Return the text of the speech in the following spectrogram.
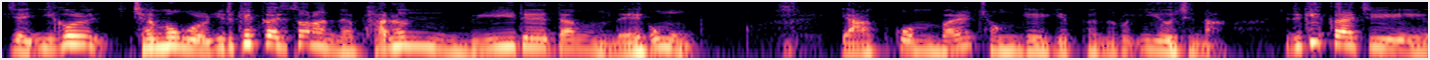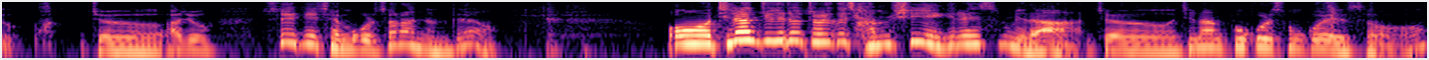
이제 이걸 제목을 이렇게까지 써놨네요. 바른 미래당 내용 야권발 정계 개편으로 이어지나 이렇게까지 확 저 아주 세게 제목을 써놨는데요. 어, 지난 주에도 저희가 잠시 얘기를 했습니다. 저, 지난 보궐선거에서,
